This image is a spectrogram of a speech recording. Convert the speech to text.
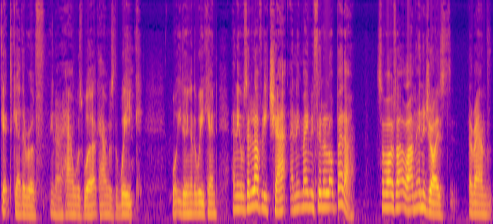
get together of, you know, how was work, how was the week, what are you doing at the weekend, and it was a lovely chat, and it made me feel a lot better. So I was like, well, I'm energized around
